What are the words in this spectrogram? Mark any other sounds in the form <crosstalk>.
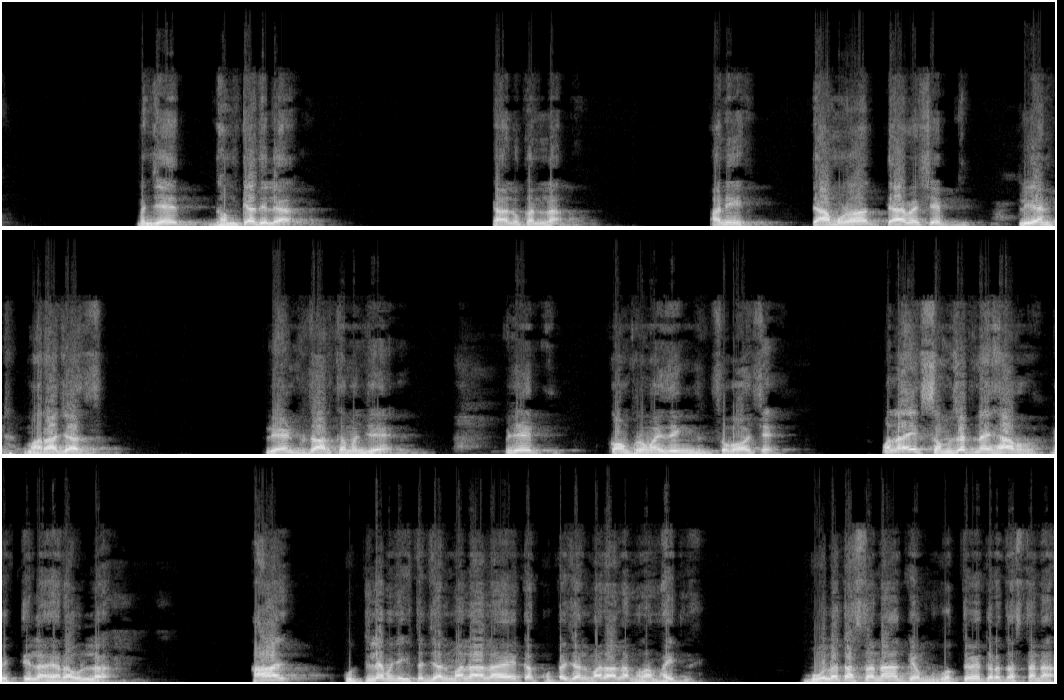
म्हणजे धमक्या दिल्या ह्या लोकांना. आणि त्यामुळं त्यावेळेचे प्लियंट महाराजाज प्लियंटचा अर्थ म्हणजे म्हणजे कॉम्प्रोमाइजिंग स्वभावाचे. मला एक समजत नाही ह्या व्यक्तीला ह्या राहुलला. हा कुठल्या म्हणजे इथं जन्माला आलाय का कुठं जन्माला आला मला माहीत नाही. बोलत असताना किंवा वक्तव्य करत असताना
